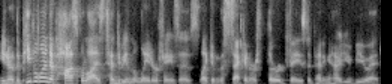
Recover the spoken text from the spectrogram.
you know, the people who end up hospitalized tend to be in the later phases, like in the second or third phase, depending how you view it.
